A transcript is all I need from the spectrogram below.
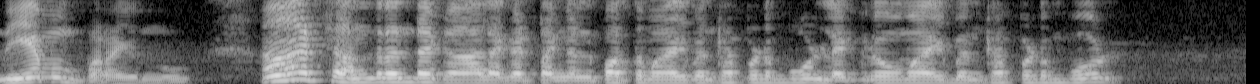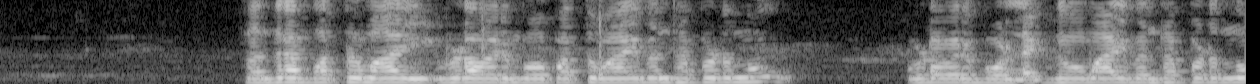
നിയമം പറയുന്നു ആ ചന്ദ്രന്റെ കാലഘട്ടങ്ങൾ പത്തുമായി ബന്ധപ്പെടുമ്പോൾ ലഗ്നവുമായി ബന്ധപ്പെടുമ്പോൾ ചന്ദ്രൻ പത്തുമായി ഇവിടെ വരുമ്പോൾ പത്തുമായി ബന്ധപ്പെടുന്നു. ഇവിടെ വരുമ്പോൾ ലഗ്നവുമായി ബന്ധപ്പെടുന്നു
